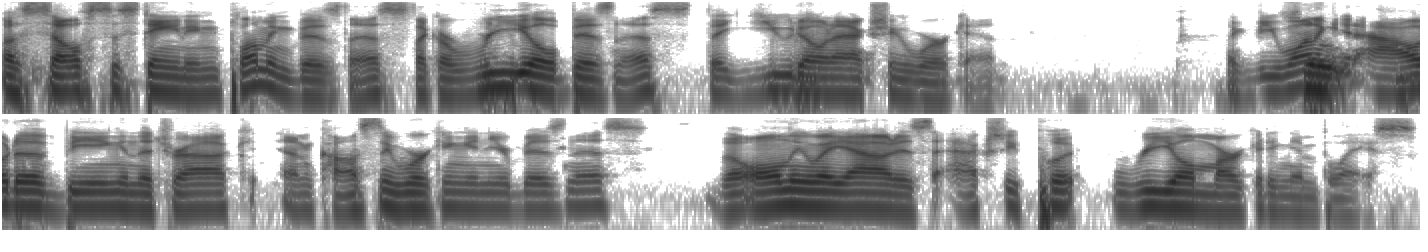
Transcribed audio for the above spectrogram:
a self-sustaining plumbing business, like a real business that you Mhm. don't actually work in. Like if you want to So- get out of being in the truck and constantly working in your business, the only way out is to actually put real marketing in place.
